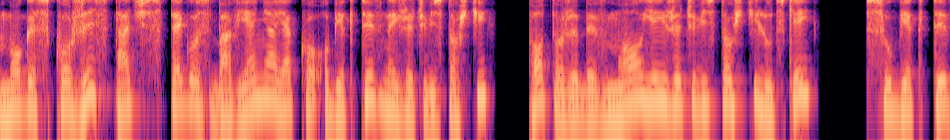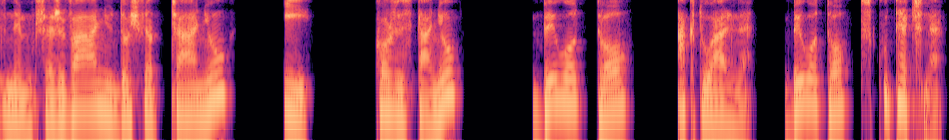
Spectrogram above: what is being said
Mogę skorzystać z tego zbawienia jako obiektywnej rzeczywistości, po to, żeby w mojej rzeczywistości ludzkiej, w subiektywnym przeżywaniu, doświadczaniu i korzystaniu, było to aktualne, było to skuteczne.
